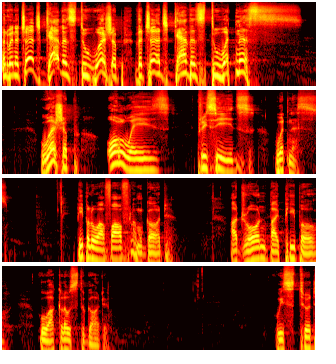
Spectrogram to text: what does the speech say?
And when a church gathers to worship, the church gathers to witness. Worship always precedes witness. People who are far from God are drawn by people who are close to God. we stood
